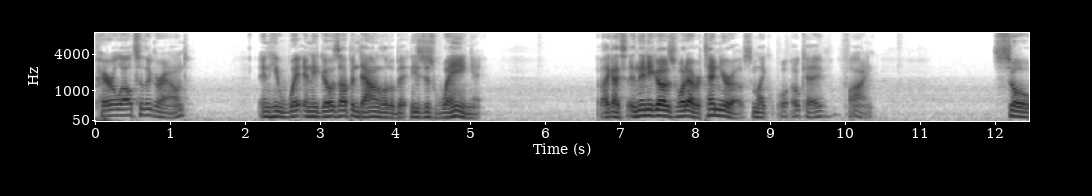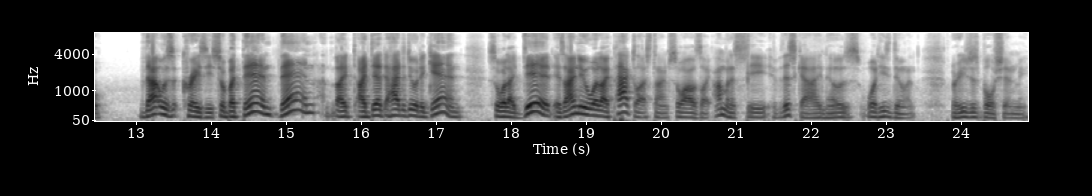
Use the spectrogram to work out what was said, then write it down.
parallel to the ground, and he wa- and he goes up and down a little bit, and he's just weighing it. Like I, and then he goes, whatever, ten euros. I'm like, well, okay, fine. So that was crazy. So, but then, then I, I did had to do it again. So what I did is I knew what I packed last time. So I was like, I'm gonna see if this guy knows what he's doing, or he's just bullshitting me.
